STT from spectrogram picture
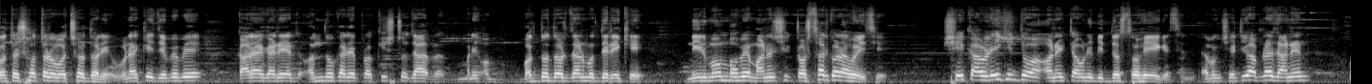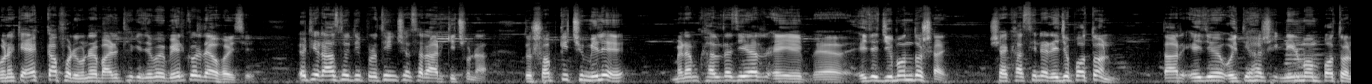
গত সতেরো বছর ধরে, ওনাকে যেভাবে কারাগারের অন্ধকারে প্রকৃষ্ট যা মানে বদ্ধ দরজার মধ্যে রেখে নির্মমভাবে মানসিক টর্চার করা হয়েছে সেই কারণেই কিন্তু অনেকটা উনি বিধ্বস্ত হয়ে গেছেন। এবং সেটিও আপনারা জানেন, ওনাকে এক কাপড়ে ওনার বাড়ি থেকে যেভাবে বের করে দেওয়া হয়েছে, এটি রাজনৈতিক প্রতিহিংসা ছাড়া আর কিছু না। তো সব কিছু মিলে ম্যাডাম খালেদা জিয়ার এই যে জীবন দশায় শেখ হাসিনার এই যে পতন, তার এই যে ঐতিহাসিক নির্মম পতন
